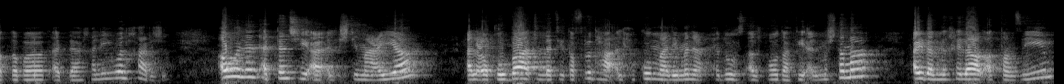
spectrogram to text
الضبط الداخلي والخارجي؟ أولا التنشئة الاجتماعية العقوبات التي تفرضها الحكومة لمنع حدوث الفوضى في المجتمع. أيضا من خلال التنظيم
